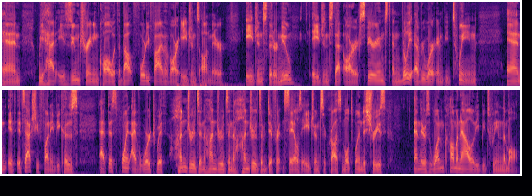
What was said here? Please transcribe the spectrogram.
and we had a Zoom training call with about 45 of our agents on there agents that are new, agents that are experienced, and really everywhere in between. And it, it's actually funny because at this point, I've worked with hundreds and hundreds and hundreds of different sales agents across multiple industries, and there's one commonality between them all.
